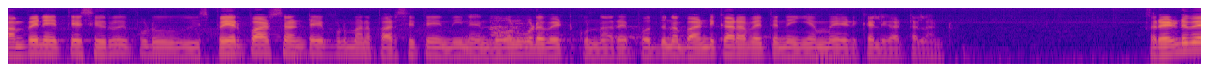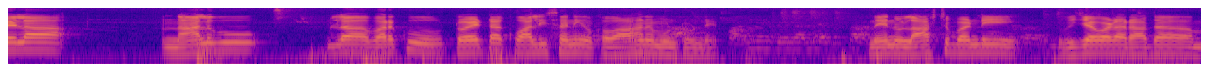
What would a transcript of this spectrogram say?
కంపెనీ ఎత్తేసిర్రు ఇప్పుడు ఈ స్పేర్ పార్ట్స్ అంటే ఇప్పుడు మన పరిస్థితి ఏంది నేను లోన్ కూడా పెట్టుకున్నా రేపు పొద్దున బండి ఖరాబ్ అయితే నేను ఈఎంఐ ఎడికెళ్ళి కట్టాలంటు. రెండు వేల నాలుగుల వరకు టొయోటా క్వాలిస్ అని ఒక వాహనం ఉంటుండే. నేను లాస్ట్ బండి విజయవాడ రాధా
